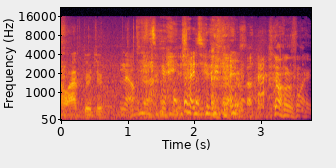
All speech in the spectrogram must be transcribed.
Oh, after it too. No, that's okay. Should I do it again? I was like.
